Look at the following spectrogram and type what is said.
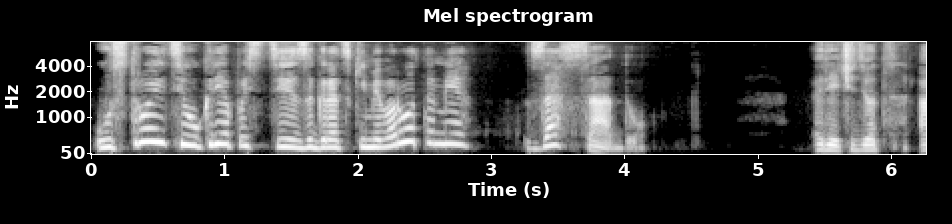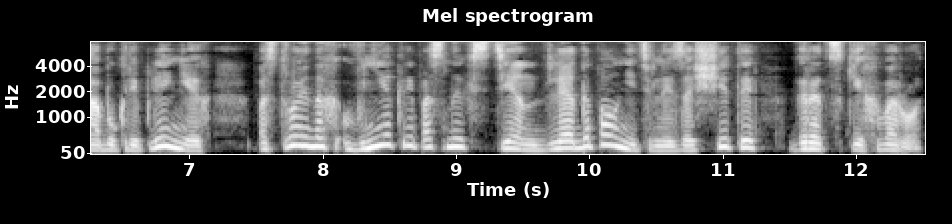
Устройте у крепости за городскими воротами засаду». Речь идет об укреплениях, построенных вне крепостных стен для дополнительной защиты городских ворот.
